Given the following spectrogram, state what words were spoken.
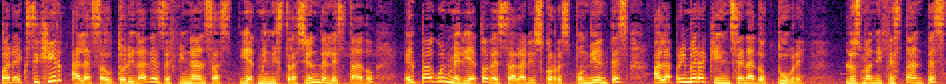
para exigir a las autoridades de finanzas y administración del Estado el pago inmediato de salarios correspondientes a la primera quincena de octubre. Los manifestantes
